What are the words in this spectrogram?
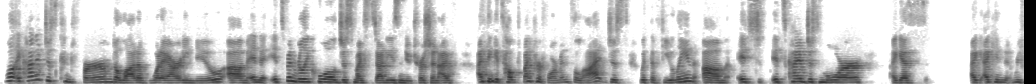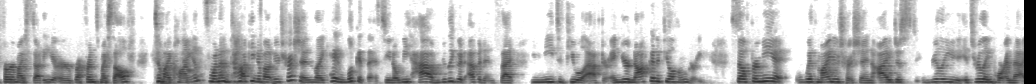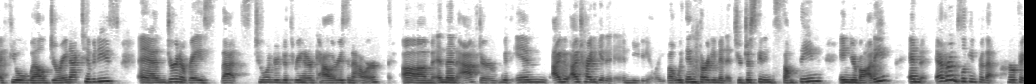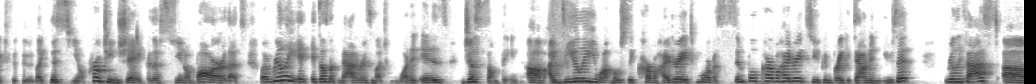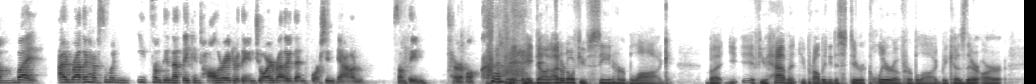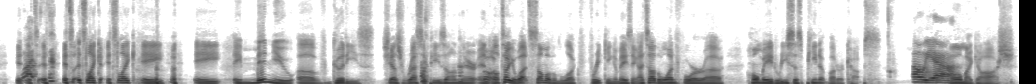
Well, it kind of just confirmed a lot of what I already knew, um, and it's been really cool. Just my studies in nutrition, I've I think it's helped my performance a lot just with the fueling. Um, it's it's kind of just more, I guess. I, I can refer my study or reference myself to my clients when I'm talking about nutrition. Like, hey, look at this. You know, we have really good evidence that you need to fuel after, and you're not going to feel hungry. So for me, with my nutrition, I just really, it's really important that I fuel well during activities. And during a race, that's 200 to 300 calories an hour. Um, and then after, within, I, I try to get it immediately, but within 30 minutes, you're just getting something in your body. And everyone's looking for that perfect food, like this, you know, protein shake or this, you know, bar that's, but really it, it doesn't matter as much what it is, just something. Um, ideally, you want mostly carbohydrate, more of a simple carbohydrate so you can break it down and use it really fast. Um, but I'd rather have someone eat something that they can tolerate or they enjoy rather than forcing down something terrible. hey, hey, Don, I don't know if you've seen her blog, but you, if you haven't, you probably need to steer clear of her blog because there are. It, it's, it's it's it's like it's like a a a menu of goodies. She has recipes on there, and Oh. I'll tell you what, some of them look freaking amazing. I saw the one for uh, homemade Reese's peanut butter cups. oh yeah. Oh my gosh!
